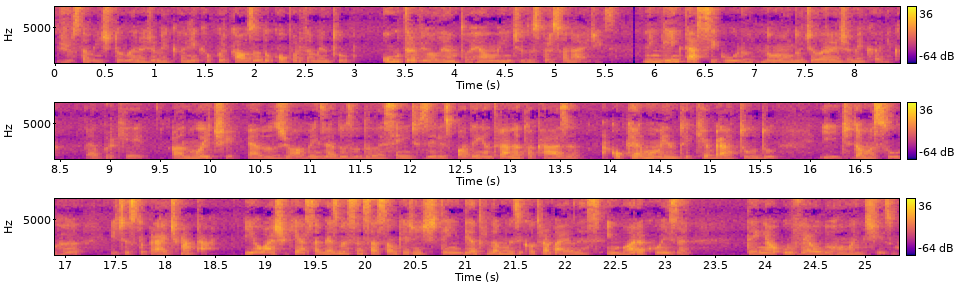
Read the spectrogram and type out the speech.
justamente do Laranja Mecânica por causa do comportamento ultraviolento realmente dos personagens. Ninguém tá seguro no mundo de Laranja Mecânica, né? Porque a noite é dos jovens, é dos adolescentes e eles podem entrar na tua casa a qualquer momento e quebrar tudo e te dar uma surra e te estuprar e te matar. E eu acho que é essa mesma sensação que a gente tem dentro da música Ultraviolence, embora a coisa tenha o véu do romantismo.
